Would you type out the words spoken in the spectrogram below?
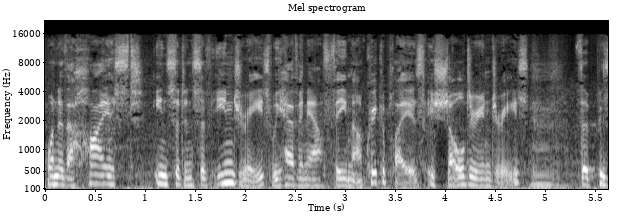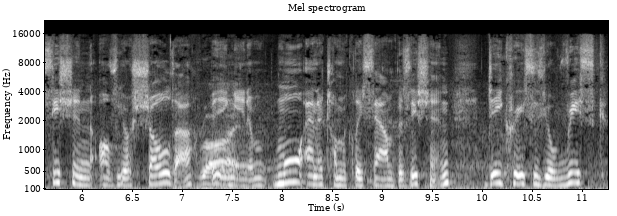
one of the highest incidents of injuries we have in our female cricket players is shoulder injuries. Hmm. The position of your shoulder Right. being in a more anatomically sound position decreases your risk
